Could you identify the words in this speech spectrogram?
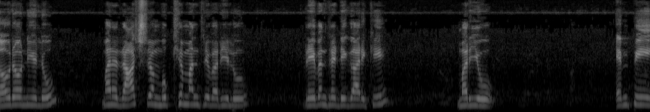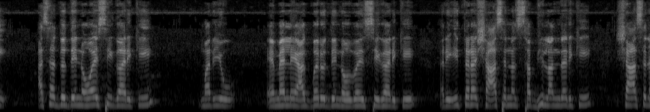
గౌరవనీయులు మన రాష్ట్ర ముఖ్యమంత్రి వర్యులు రేవంత్ రెడ్డి గారికి మరియు ఎంపీ అసదుద్దీన్ ఓవైసీ గారికి మరియు ఎమ్మెల్యే అక్బరుద్దీన్ ఓవైసీ గారికి మరి ఇతర శాసన సభ్యులందరికీ శాసన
